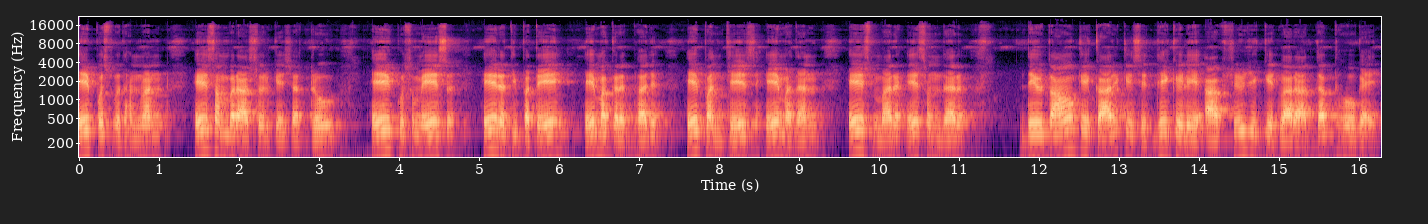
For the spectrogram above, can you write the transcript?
हे पुष्पधन्वन, हे संबरासुर के शत्रु, हे कुसुमेश, हे रतिपते, हे मकरध्वज, हे पंचेश, हे मदन, हे स्मर, हे सुंदर, देवताओं के कार्य की सिद्धि के लिए आप शिव जी के द्वारा दग्ध हो गए।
